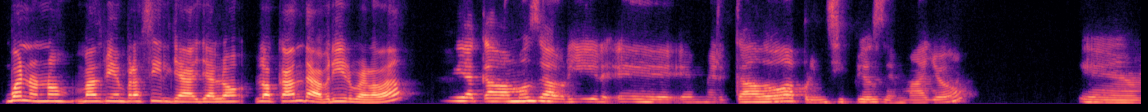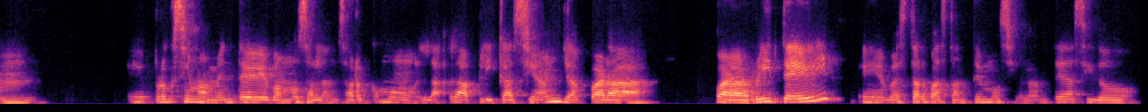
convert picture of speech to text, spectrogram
bueno, no, más bien Brasil, ya, ya lo, acaban de abrir, ¿verdad? Y acabamos de abrir eh, el mercado a principios de mayo. Em, eh, próximamente vamos a lanzar como la, aplicación ya para, para retail. Eh, va a estar bastante emocionante. Ha sido,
